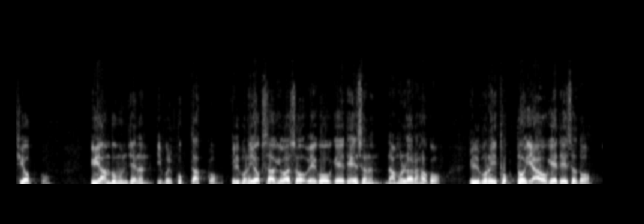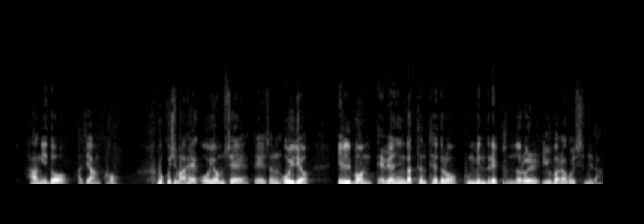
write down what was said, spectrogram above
뒤엎고 위안부 문제는 입을 꾹 닫고 일본의 역사학에 와서 왜곡에 대해서는 나몰라라 하고 일본의 독도 야옥에 대해서도 항의도 하지 않고 후쿠시마 핵 오염수에 대해서는 오히려 일본 대변인 같은 태도로 국민들의 분노를 유발하고 있습니다.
